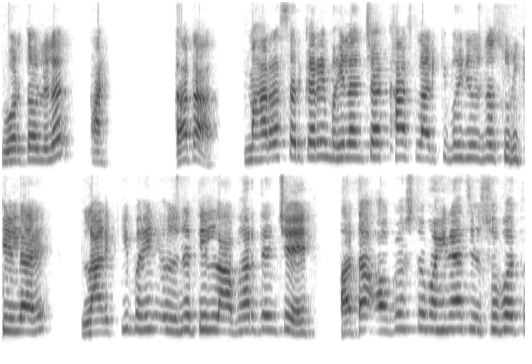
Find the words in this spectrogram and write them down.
वर्तवलेलं आहे. आता महाराष्ट्र सरकारने महिलांच्या खास लाडकी बहीण योजना सुरू केलेली आहे. लाडकी बहीण योजनेतील लाभार्थ्यांचे आता ऑगस्ट महिन्याचे सोबत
